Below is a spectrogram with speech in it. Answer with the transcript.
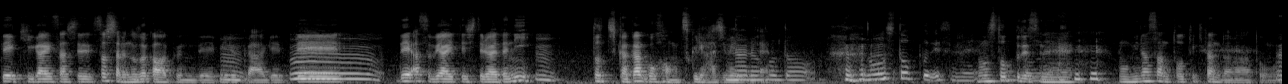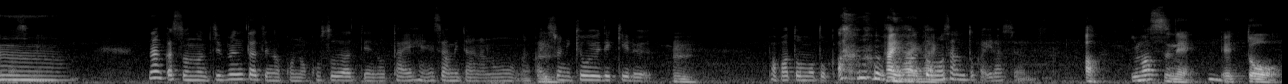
で着替えさせてそしたら喉乾くんでミルクあげて、うん。で遊び相手してる間にうん。どっちかがご飯を作り始めるなるみたいな。ほど。ノンストップですね。ノンストップですね。もう皆さん通ってきたんだなと思いますね。うん。なんかその自分たちのこの子育ての大変さみたいなのをなんか一緒に共有できるうん。パパ友とか、はいはいはい。ママ友さんとかいらっしゃるんですか、あいますね、うん。えっと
